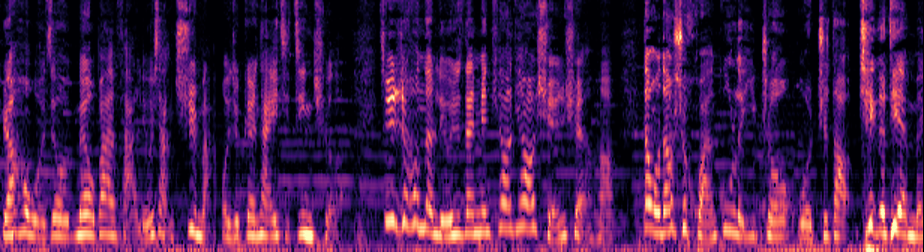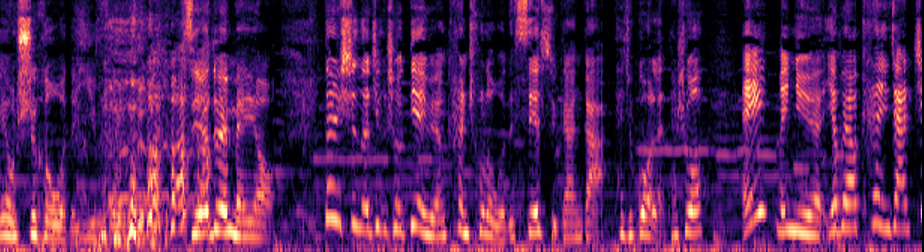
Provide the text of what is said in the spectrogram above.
然后我就没有办法，刘想去嘛，我就跟着他一起进去了。进去之后呢，刘就在那边挑挑选选哈。但我当时环顾了一周，我知道这个店没有适合我的衣服，绝对没有。但是呢，这个时候店员看出了我的些许尴尬，他就过来，他说：“哎，美女，要不要看一下这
